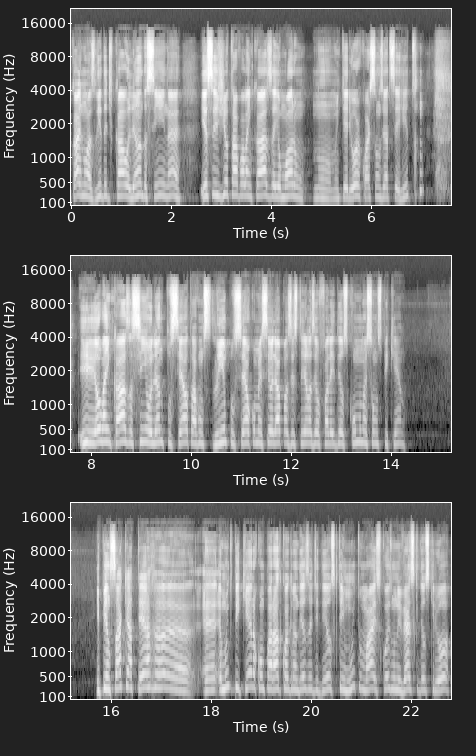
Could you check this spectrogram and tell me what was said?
caio numas lidas de ficar olhando assim, né? E esses dias eu estava lá em casa, e eu moro no, no interior, quase São José do Cerrito, e eu lá em casa, assim, olhando para o céu, estava limpo o céu, comecei a olhar para as estrelas, e eu falei, Deus, como nós somos pequenos. E pensar que a terra é, é, muito pequena comparado com a grandeza de Deus, que tem muito mais coisas no universo que Deus criou.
